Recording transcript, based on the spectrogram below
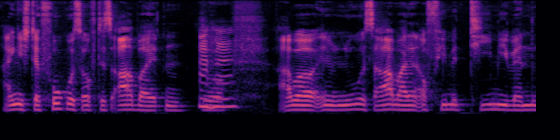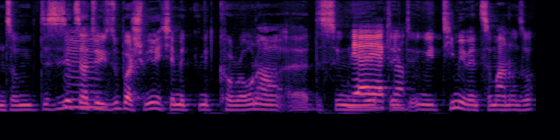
eigentlich der Fokus auf das Arbeiten. So. Mhm. Aber in den USA war dann auch viel mit Team-Event und so. Das ist jetzt mhm. natürlich super schwierig hier mit, mit Corona, äh, das irgendwie, ja, ja, irgendwie Team-Event zu machen und so.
